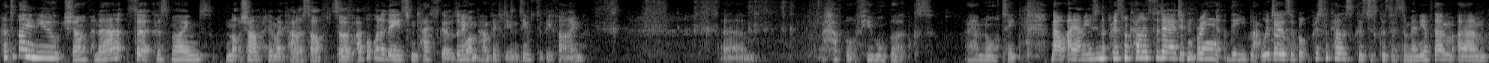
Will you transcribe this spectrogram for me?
Had to buy a new sharpener because mine's not sharpening my Coloursoft. So I bought one of these from Tesco. It was only £1.50 and it seems to be fine. Um, I have bought a few more books. I am naughty. Now I am using the Prismacolors today. I didn't bring the Black Widows. I brought the Prismacolors because just because there's so many of them. Um,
